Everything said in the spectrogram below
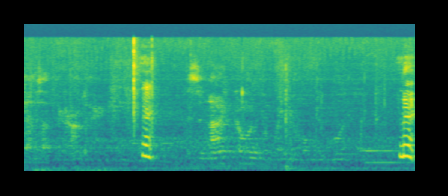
tense up there, aren't they? Eh, Is the night going the way you hoped it would? meh.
